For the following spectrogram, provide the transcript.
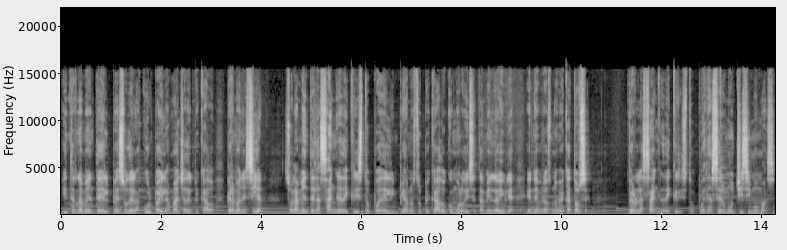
Internamente el peso de la culpa y la mancha del pecado permanecían. Solamente la sangre de Cristo puede limpiar nuestro pecado, como lo dice también la Biblia en Hebreos 9:14. Pero la sangre de Cristo puede hacer muchísimo más.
